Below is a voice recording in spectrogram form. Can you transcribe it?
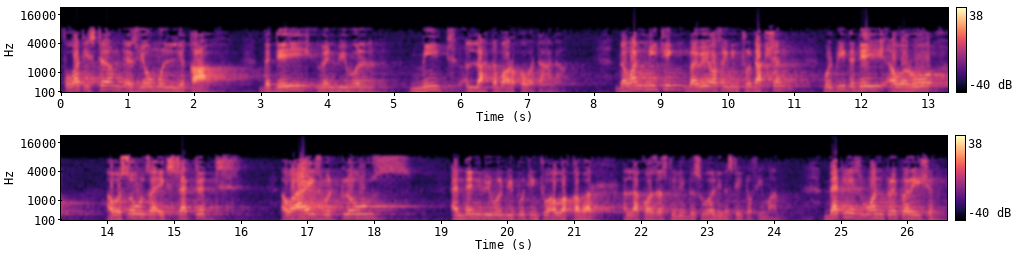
for what is termed as Yomul Liqa, the day when we will meet Allah Ta'ala. The one meeting by way of an introduction will be the day our ruh, our souls are extracted, our eyes would close, and then we will be put into our qabr. Allah calls us to leave this world in a state of Iman. That is one preparation.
